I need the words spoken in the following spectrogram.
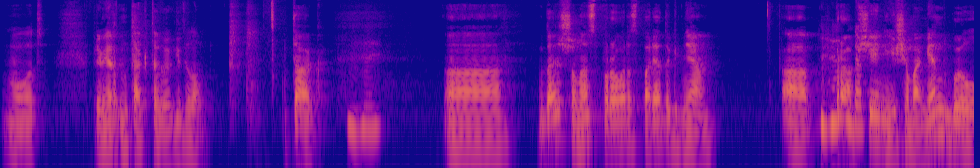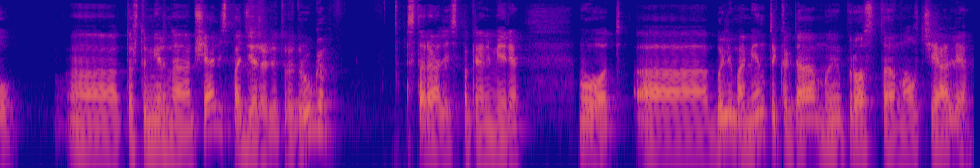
Вот. Примерно так это выглядело. Так. Угу. А, дальше у нас про распорядок дня. А, угу, про да. общение еще момент был. А, то, что мирно общались, поддерживали друг друга, старались, по крайней мере. Вот. А, были моменты, когда мы просто молчали.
